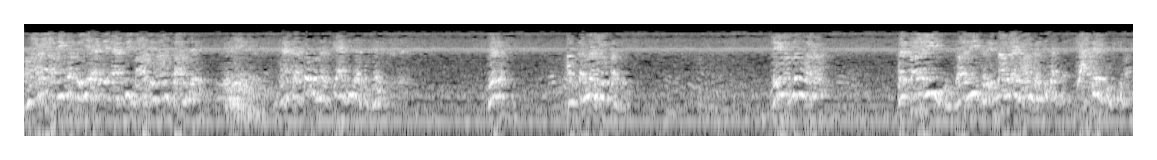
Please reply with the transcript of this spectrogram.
ہمارا عقیدہ تو یہ ہے کہ ایسی بات امام صاحب نے میں کہتا ہوں میں کیا دیا تو پھر پھر اب کرنا شروع کر دیں. یہی مطلب ہوا نا؟ سرکاری گاڑی خریدنا بڑا کام کر دیا کیا کی بات؟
